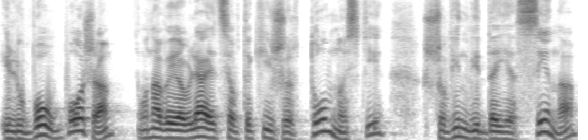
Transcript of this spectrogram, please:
І любов Божа, вона виявляється в такій жертовності, що Він віддає сина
